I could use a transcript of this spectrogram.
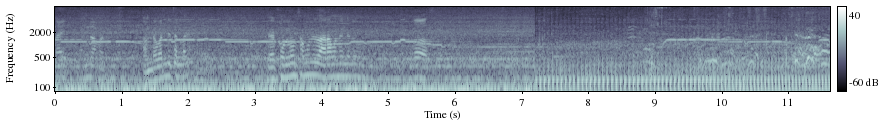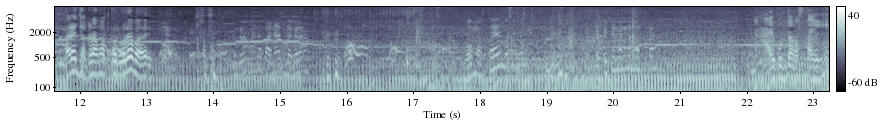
नाही अहमदाबाद. अहमदाबादला चालला का? त्या फोन लावून सांगून देतो आरामाने. बस. अरे झगडा मत करू रे भाई. पाण्यात दगडा हो मस्त आहे आहे कोणता रस्ता आहे.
